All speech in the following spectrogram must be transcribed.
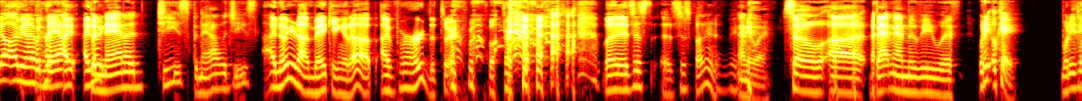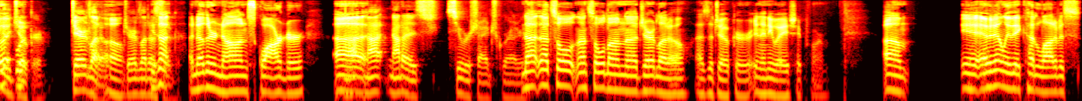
No, I mean I've heard, Banana, I, I banana cheese, banalogies. I know you're not making it up. I've heard the term before, but it's just it's just funny to me. anyway, so uh Batman movie with what do you? Okay, what do you think What- of the Joker? Jared Leto. Oh, Jared Leto. He's not another non-squarter. Uh, not, not not a s- sewer side square. not not sold not sold on uh, Jared Leto as the Joker in any way, shape, or form. Um, evidently they cut a lot of his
